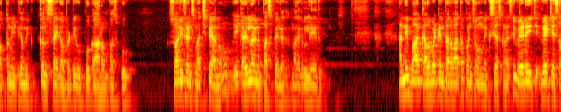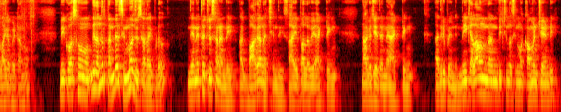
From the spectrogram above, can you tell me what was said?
మొత్తం నీట్గా మిక్ కలుస్తాయి కాబట్టి ఉప్పు కారం పసుపు. సారీ ఫ్రెండ్స్ మర్చిపోయాను. ఈ కర్రీలో నేను పసుపు వేయలేదు నా దగ్గర లేదు. అన్నీ బాగా కలబెట్టిన తర్వాత కొంచెం మిక్స్ చేసుకునేసి వేడి వేడి చేసి అలాగే పెట్టాను. మీకోసం మీరందరూ తండ్రి సినిమా చూసారా ఇప్పుడు? నేనైతే చూశానండి. నాకు బాగా నచ్చింది. సాయి పల్లవి యాక్టింగ్ నాగ చైతన్య యాక్టింగ్ అదిరిపోయింది. మీకు ఎలా ఉంది అనిపించిందో సినిమా కామెంట్ చేయండి.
